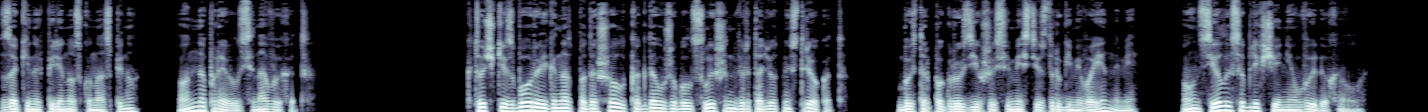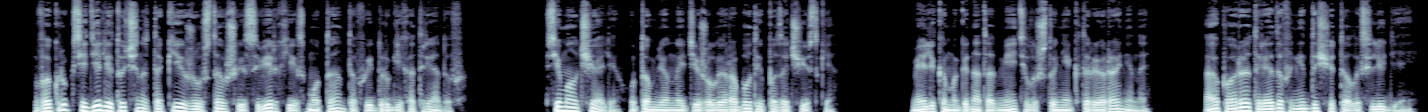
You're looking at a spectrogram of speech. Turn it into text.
Закинув переноску на спину, он направился на выход. К точке сбора Игнат подошел, когда уже был слышен вертолетный стрекот. Быстро погрузившись вместе с другими военными, он сел и с облегчением выдохнул. Вокруг сидели точно такие же уставшие сверхи из мутантов и других отрядов. Все молчали, утомленные тяжелой работой по зачистке. Меликом Игнат отметил, что некоторые ранены, а пара отрядов не досчиталось людей.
